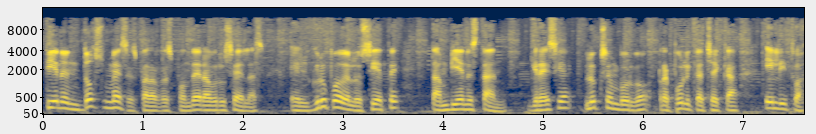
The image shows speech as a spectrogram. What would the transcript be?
tienen dos meses para responder a Bruselas. El grupo de los siete también están Grecia, Luxemburgo, República Checa y Lituania.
